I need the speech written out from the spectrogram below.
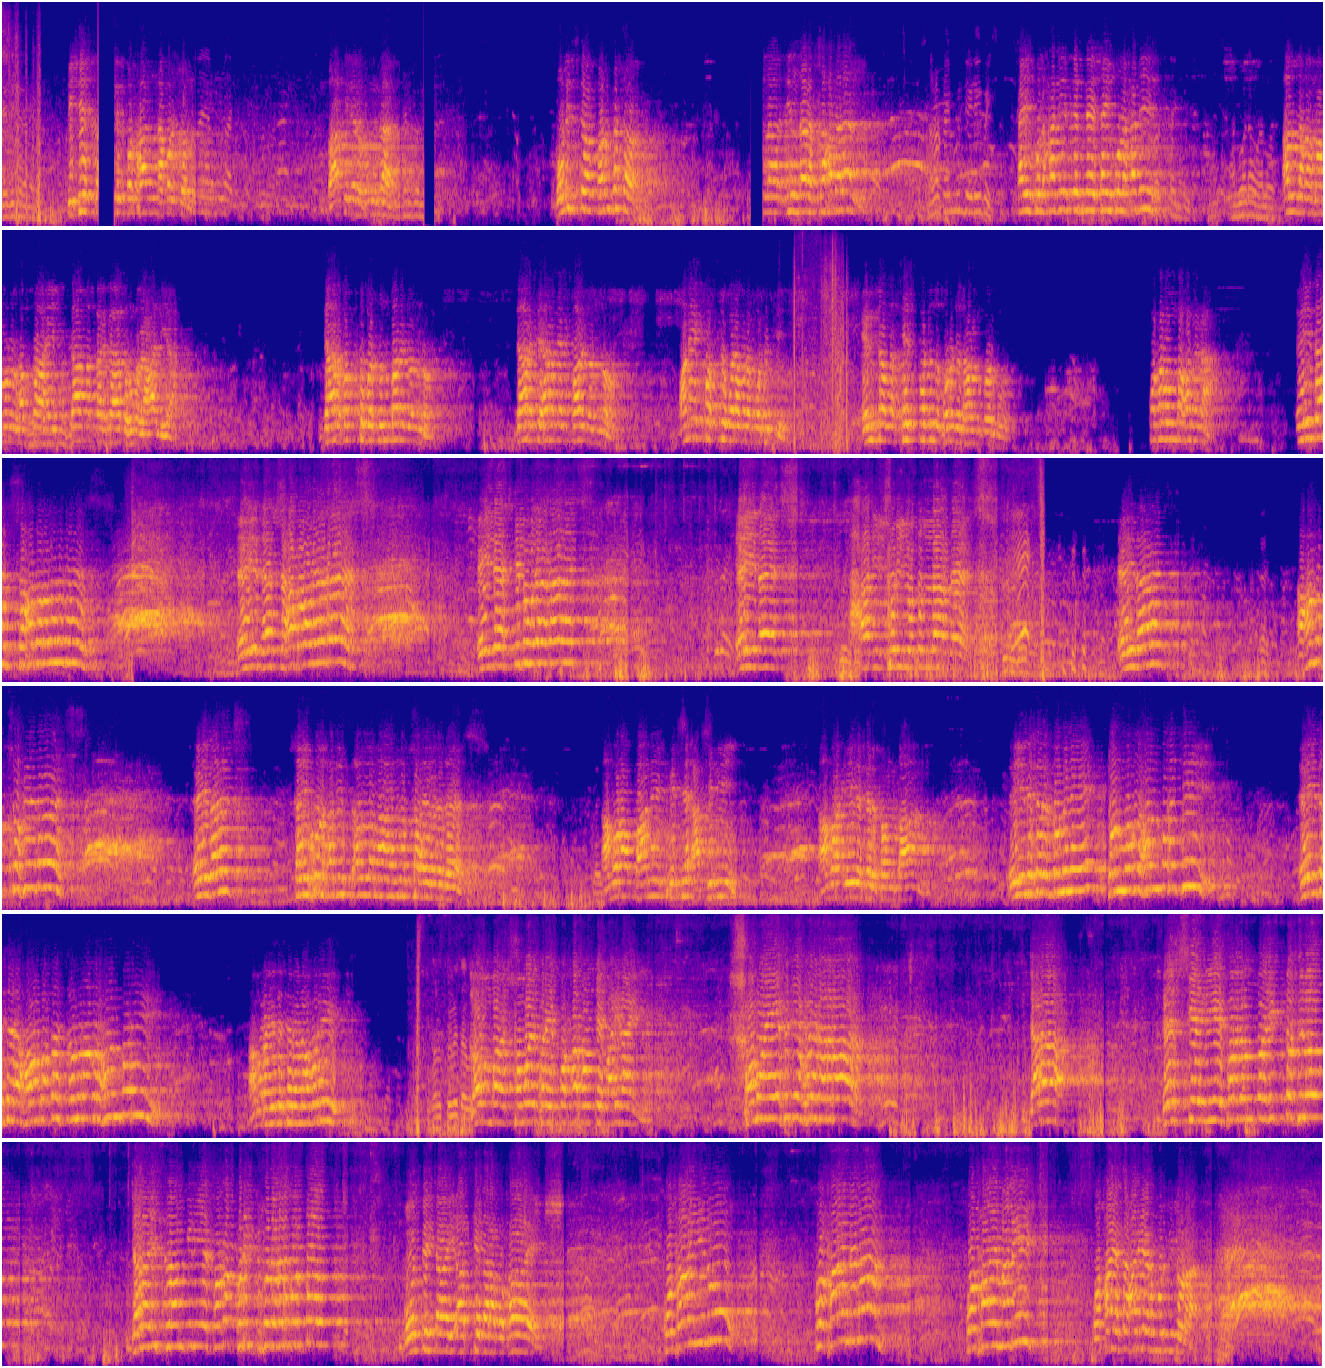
বিশেষ প্রধান আকর্ষণ। বাতিলের হুঙ্কার বলিষ্ঠ কণ্ঠস্বর। জিন্দার শাহজালাল। এটাই হাদিস ইবনে শাইখুল হাদিস। আল্লাহ মামুনুল হক সাহেব দামাত বারকাতুহুমুল আলিয়া। যার বক্তব্য শুনবার জন্য যার চেহারা দেখবার জন্য অনেক কষ্ট করে আমরা বসেছি ইনশাআল্লাহ শেষ পর্যন্ত ধৈর্য ধারণ করব। কথা লম্বা হবে না। এই দেশ শাহজালালের দেশ। এই দেশ শাহজালালের দেশ। এই দেশ কি তোমরা দেশ? এই দেশ হাজি শরীয়তুল্লাহ দেশ। এই দেশ আহমদ এই দেশ শাইখুল হাদিস আল্লামা আহমদ সাহেবের দেশ আমরা পানে ভেসে আসিনি। আমরা এই দেশের সন্তান। এই দেশের জমিনে জন্মগ্রহণ করেছি। এই দেশের হাওয়া বাতাস আমরা গ্রহণ করি। আমরা এই দেশের নাগরিক। লম্বা সময় ধরে কথা বলতে পারি নাই। সময় এসেছে ঘুরে দাঁড়াবার যারা দেশকে নিয়ে ষড়যন্ত্র লিপ্ত ছিল, যারা ইসলামকে নিয়ে সার্বক্ষণিক কুশোদাগার করত, বলতে চাই আজকে তারা কোথায়? কোথায় ইনু? কোথায় মেনন কোথায় মালিক কোথায় সাহারিয়ার মুরগি জোড়া।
